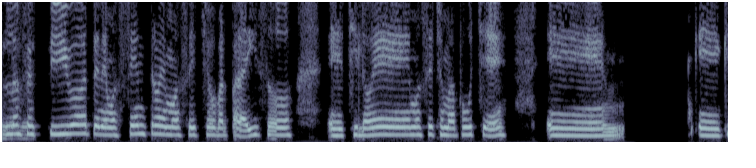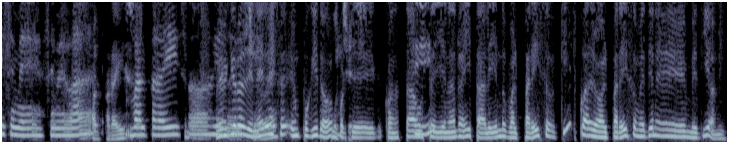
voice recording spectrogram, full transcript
Lo festivo, tenemos centro, hemos hecho Valparaíso, eh, Chiloé, hemos hecho Mapuche, eh, eh, ¿Qué se me, se me va? Valparaíso. Valparaíso. Yo quiero llenar ese un poquito, porque cuando estaba usted llenando ahí, estaba leyendo Valparaíso. ¿Qué el cuadro de Valparaíso me tiene metido a mí?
